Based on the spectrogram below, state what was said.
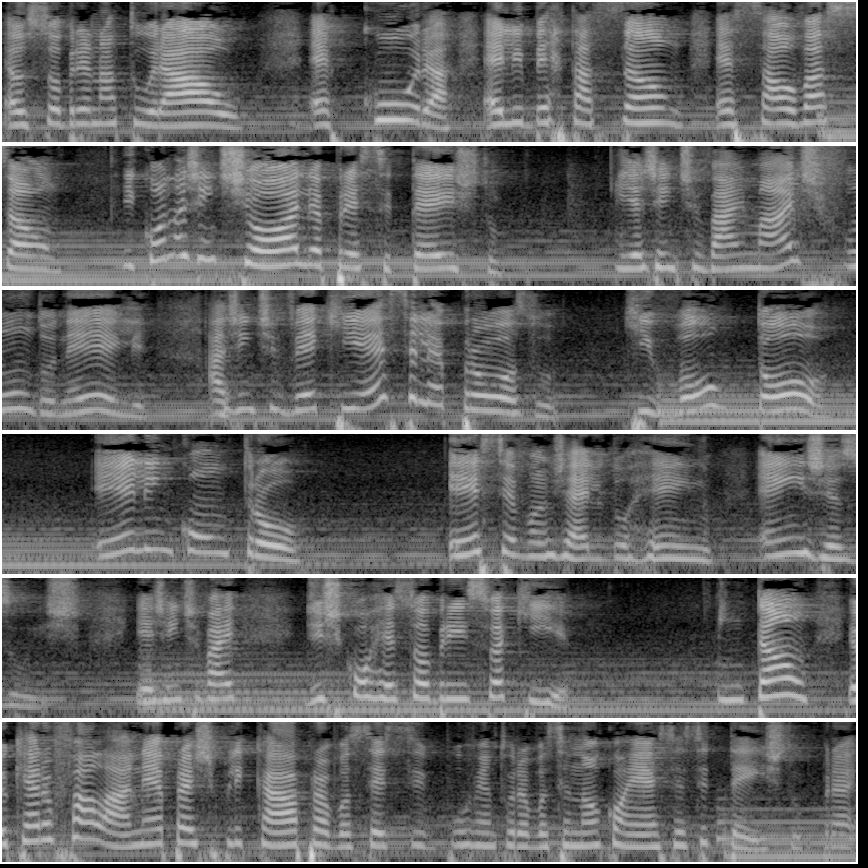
é o sobrenatural, é cura, é libertação, é salvação. E quando a gente olha para esse texto e a gente vai mais fundo nele, a gente vê que esse leproso que voltou, ele encontrou esse evangelho do reino em Jesus. E a gente vai discorrer sobre isso aqui. Então, eu quero falar, né, para explicar para você, se porventura você não conhece esse texto, para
